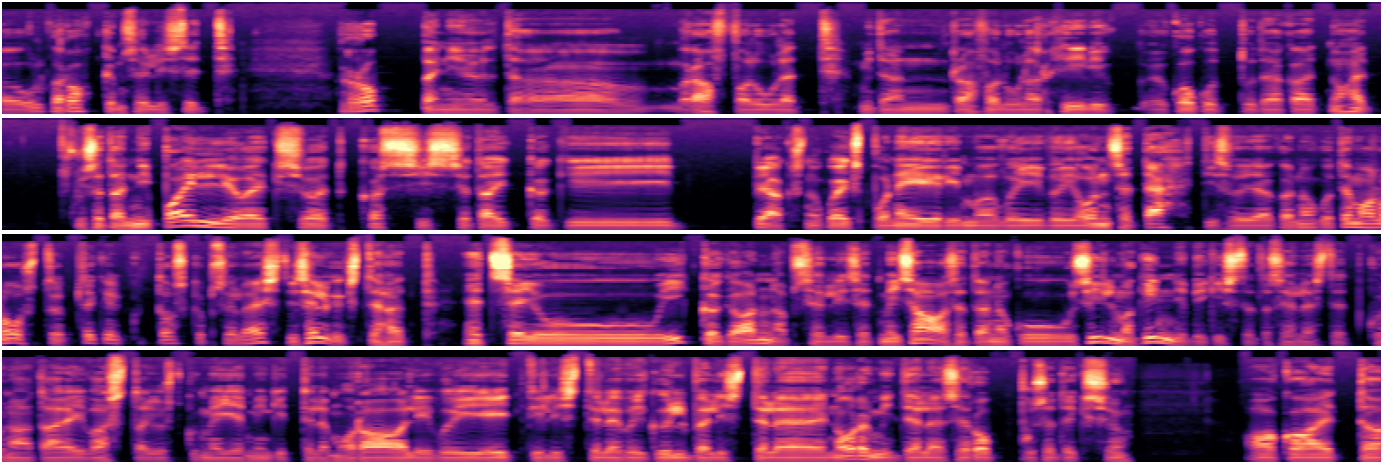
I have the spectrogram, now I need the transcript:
hulga rohkem selliseid roppe nii-öelda rahvaluulet, mida on Rahvaluule arhiivi kogutud, aga et noh, et kui seda on nii palju, eks ju, et kas siis seda ikkagi peaks nagu eksponeerima või, või on see tähtis või aga nagu tema loost tuleb tegelikult, ta oskab selle hästi selgeks teha, et et see ju ikkagi annab sellise, et me ei saa seda nagu silma kinni pigistada sellest, et kuna ta ei vasta justkui meie mingitele moraali või eetilistele või kõlbelistele normidele, see roppused, eks ju, aga et ta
